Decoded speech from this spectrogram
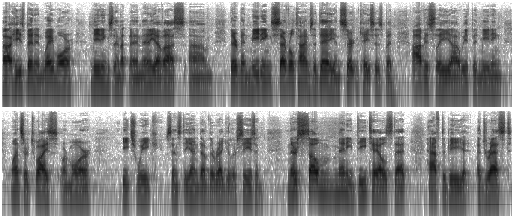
Uh, he's been in way more meetings than, than any of us. Um, there have been meetings several times a day in certain cases, but obviously uh, we've been meeting once or twice or more each week since the end of the regular season. And there's so many details that have to be addressed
